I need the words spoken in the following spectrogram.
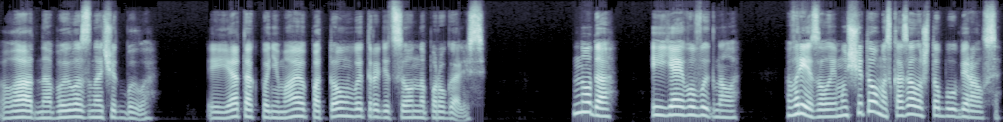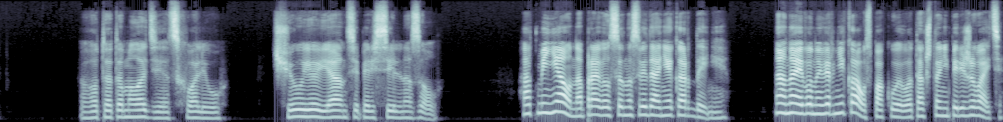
«Ладно, было, значит, было. И я так понимаю, потом вы традиционно поругались». «Ну да, и я его выгнала. Врезала ему щитом и сказала, чтобы убирался». «Вот это молодец, хвалю. Чую, Ян теперь сильно зол». От меня он направился на свидание к Ордении. Она его наверняка успокоила, так что не переживайте.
